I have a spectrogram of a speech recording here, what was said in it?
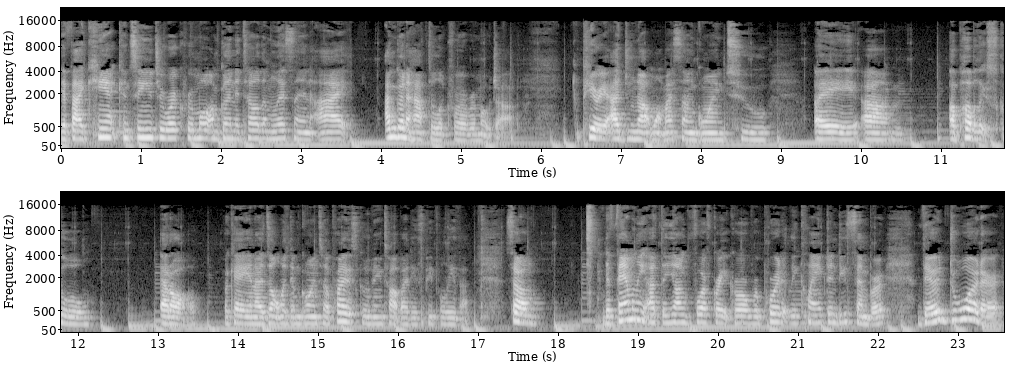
If I can't continue to work remote, I'm going to tell them, listen, I I'm going to have to look for a remote job. Period. I do not want my son going to a um, a public school at all. Okay, and I don't want them going to a private school being taught by these people either. So, the family of the young fourth grade girl reportedly claimed in December their daughter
